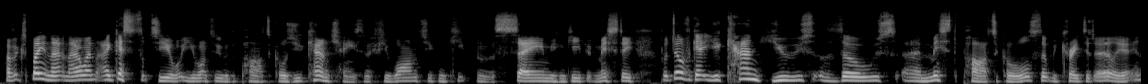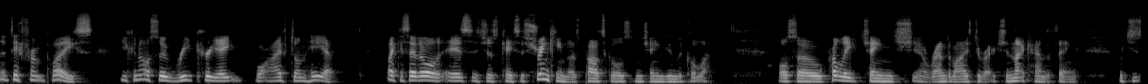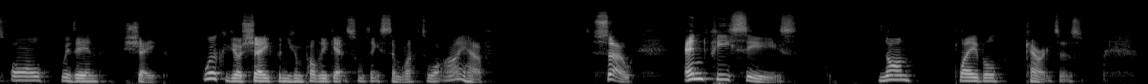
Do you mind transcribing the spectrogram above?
I've explained that now, and I guess it's up to you what you want to do with the particles. You can change them if you want. You can keep them the same. You can keep it misty. But don't forget, you can use those uh, mist particles that we created earlier in a different place. You can also recreate what I've done here. Like I said, all it is is just a case of shrinking those particles and changing the colour. Also, probably change you know, randomized direction, that kind of thing, which is all within shape work with your shape and you can probably get something similar to what I have. So, NPCs, non-playable characters.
